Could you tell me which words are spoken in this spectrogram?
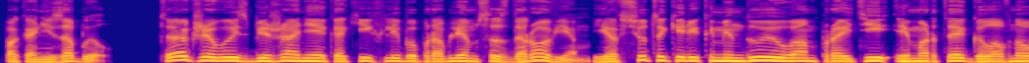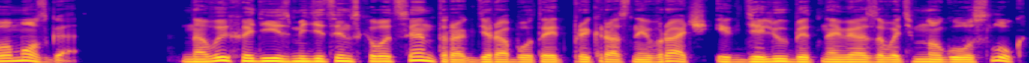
пока не забыл. Также во избежание каких-либо проблем со здоровьем, я все-таки рекомендую вам пройти МРТ головного мозга. На выходе из медицинского центра, где работает прекрасный врач и где любят навязывать много услуг,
